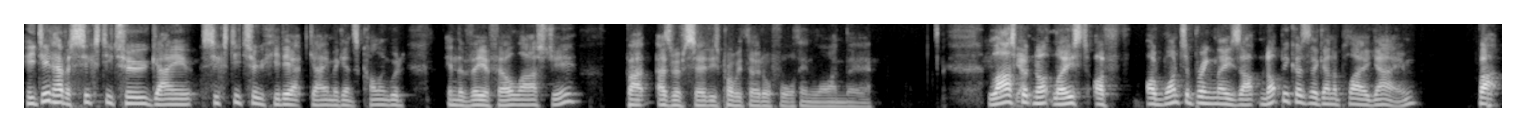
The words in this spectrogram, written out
He did have a 62 game, 62 hit out game against Collingwood in the VFL last year. But as we've said, he's probably third or fourth in line there. Last Yep. but not least, I I want to bring these up not because they're going to play a game, but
